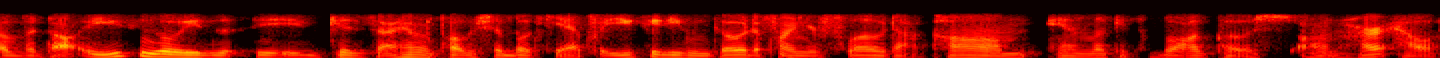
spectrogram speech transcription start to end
of a doctor. You can go because I haven't published a book yet, but you could even go to findyourflow.com and look at the blog posts on heart health.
